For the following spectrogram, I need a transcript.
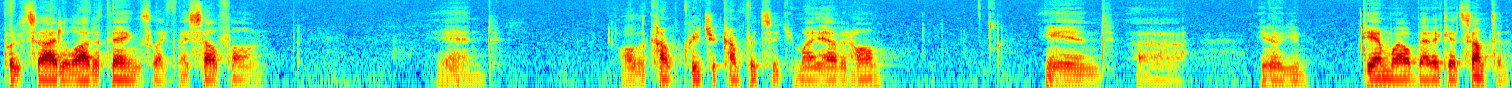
put aside a lot of things like my cell phone and all the com- creature comforts that you might have at home. And, uh, you know, you damn well better get something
